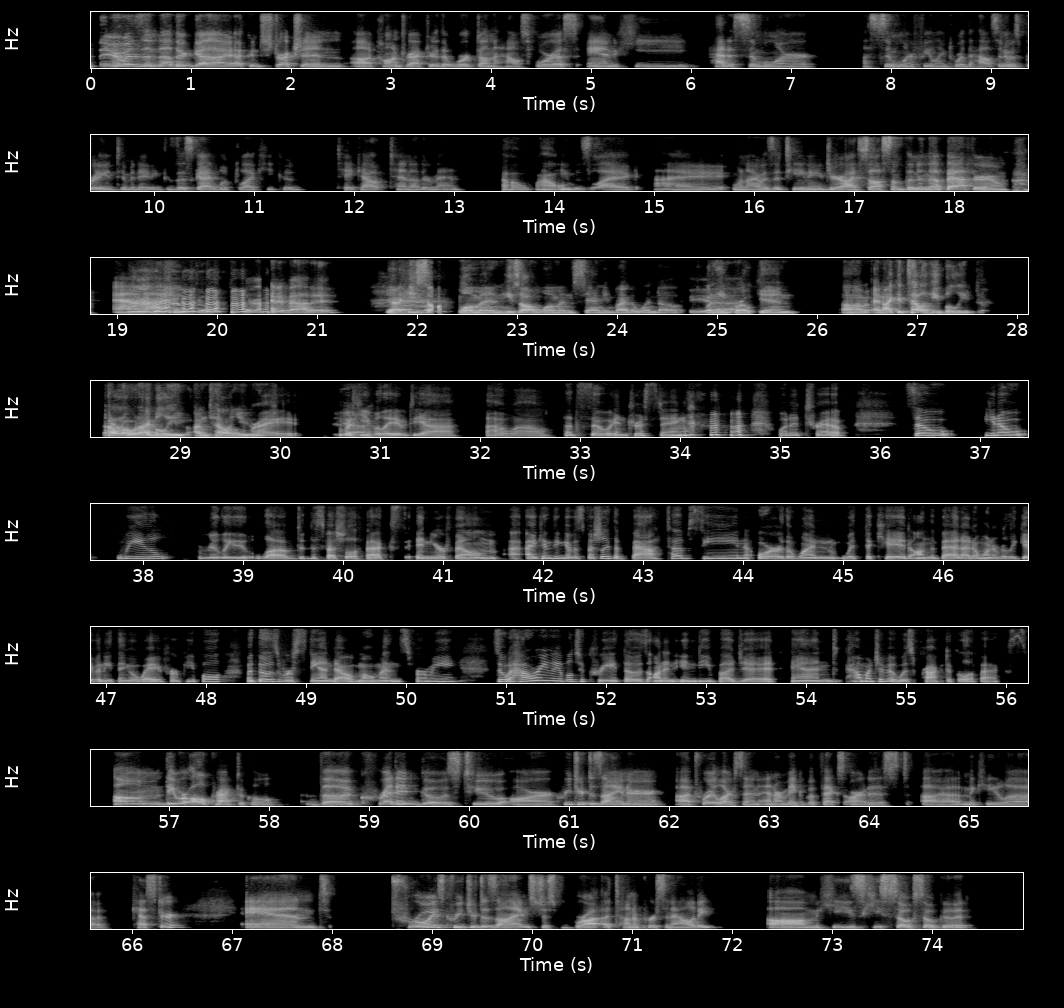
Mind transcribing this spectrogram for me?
there was another guy, a construction uh, contractor that worked on the house for us, and he had a similar a similar feeling toward the house, and it was pretty intimidating because this guy looked like he could take out ten other men. Oh, wow. He was like, I when I was a teenager, I saw something in that bathroom, and I don't write about it. Yeah, he saw a woman. He saw a woman standing by the window when he broke in. Um, and I could tell he believed it. I don't know what I believe. I'm telling you. Right. What he believed. Yeah. Oh, wow. That's so interesting. what a trip. So, you know, we l- really loved the special effects in your film. I can think of especially the bathtub scene or the one with the kid on the bed. I don't want to really give anything away for people, but those were standout moments for me. So, how are you able to create those on an indie budget and how much of it was practical effects? Um, they were all practical. The credit goes to our creature designer, uh, Troy Larson, and our makeup effects artist, uh, Michaela Kester. And Troy's creature designs just brought a ton of personality. Um, he's he's so so good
